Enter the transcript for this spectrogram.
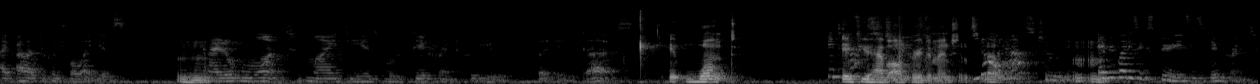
I, I like to control ideas, mhm. and I don't want my idea to look different for you, but it does. It won't It if you have all three dimensions. No, No. it has to. It- Everybody's experience is different.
